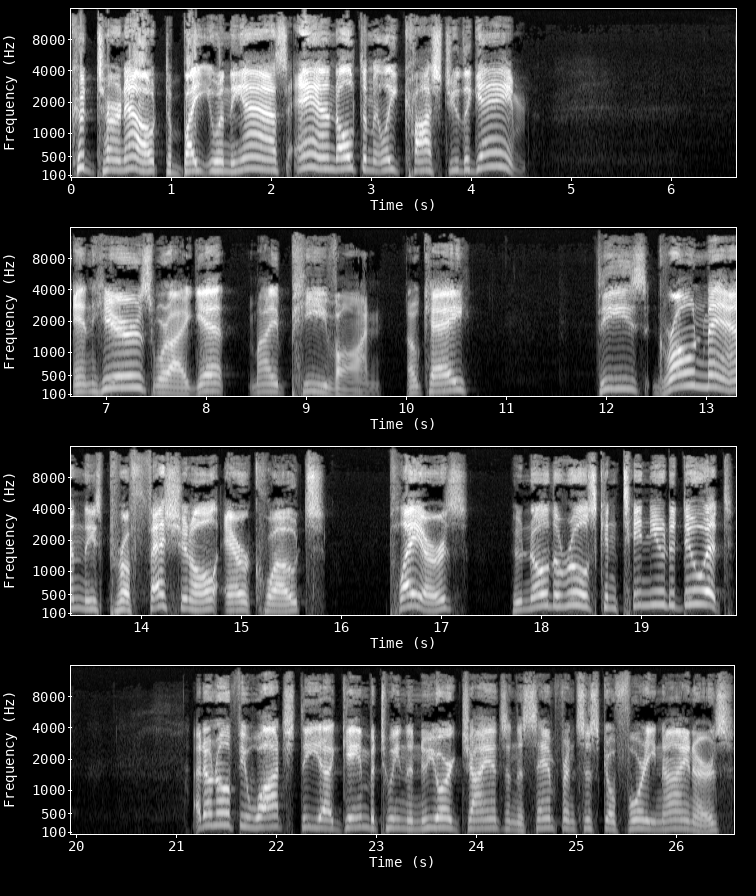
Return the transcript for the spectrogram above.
could turn out to bite you in the ass and ultimately cost you the game and here's where I get my peeve on, okay? These grown men, these professional, air quotes, players who know the rules continue to do it. I don't know if you watched the uh, game between the New York Giants and the San Francisco 49ers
